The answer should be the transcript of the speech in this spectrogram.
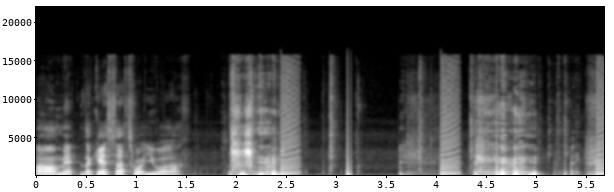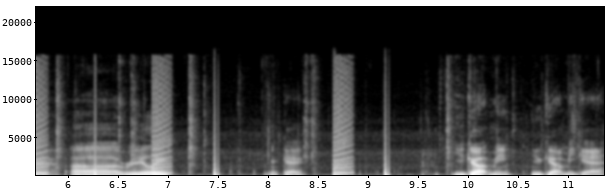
Oh, man. I guess that's what you are. uh, really? Okay. You got me. You got me, guy.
